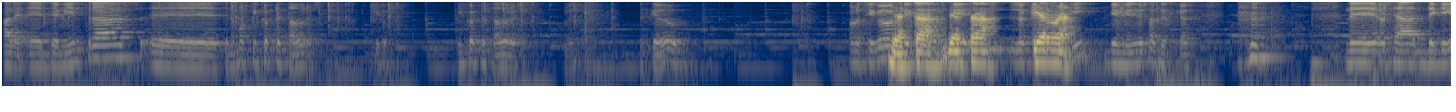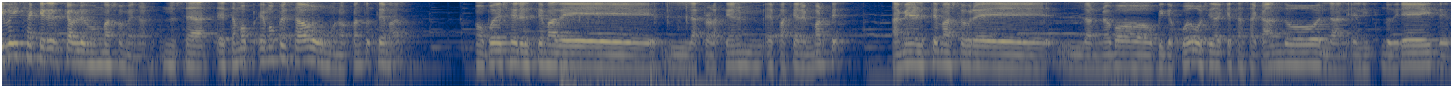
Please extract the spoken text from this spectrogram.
Vale, eh, de mientras eh, tenemos cinco espectadores. Chicos, cinco espectadores. Vale. Let's go. Bueno, chicos, Ya está, ya está. Los que Tierra. aquí, bienvenidos a Techcast. de, o sea, ¿de qué vais a querer que hablemos más o menos? O sea, estamos, hemos pensado unos cuantos temas. Como puede ser el tema de la exploración espacial en Marte. También el tema sobre los nuevos videojuegos y tal que están sacando, la- el Nintendo Direct, el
